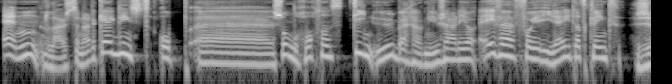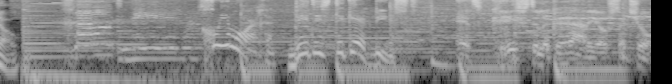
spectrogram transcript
En luister naar de kerkdienst op uh, zondagochtend 10 uur bij Groot Nieuwsradio. Even voor je idee, dat klinkt zo. Groot nieuws. Goedemorgen. Dit is de kerkdienst. Het christelijke radiostation.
